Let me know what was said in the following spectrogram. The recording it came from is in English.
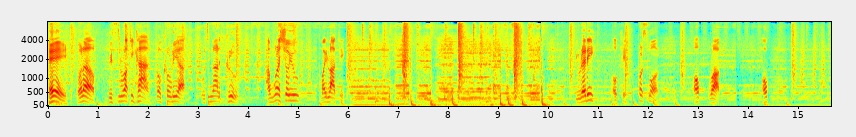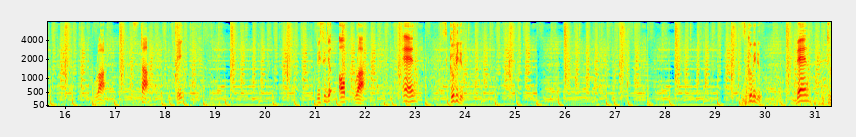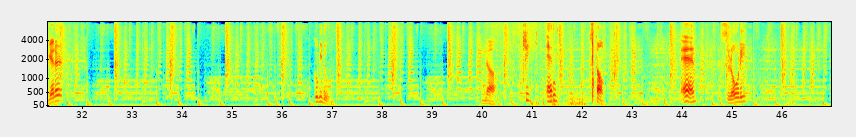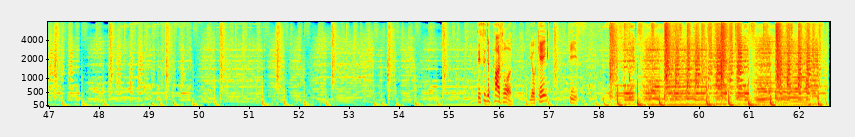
Hey, what up? This is Rocky Khan from Korea, Originality Crew. I'm gonna show you my locking. You ready? Okay. First one, up rock, up rock, stop. Okay. This is up rock and Scooby Doo. Scooby Doo. Then together. Scooby Doo. Now kick and stomp. And slowly This is the part one. You okay? Peace.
